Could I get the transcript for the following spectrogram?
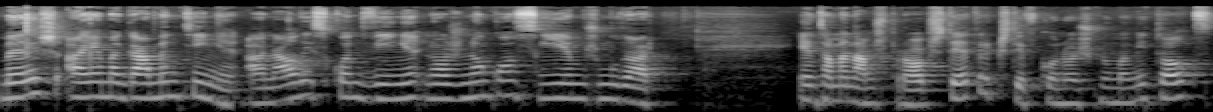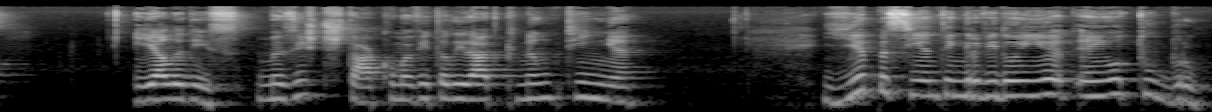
mas a AMH mantinha. A análise, quando vinha, nós não conseguíamos mudar. Então mandámos para a obstetra, que esteve connosco no Mami e ela disse: Mas isto está com uma vitalidade que não tinha. E a paciente engravidou em, em outubro.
